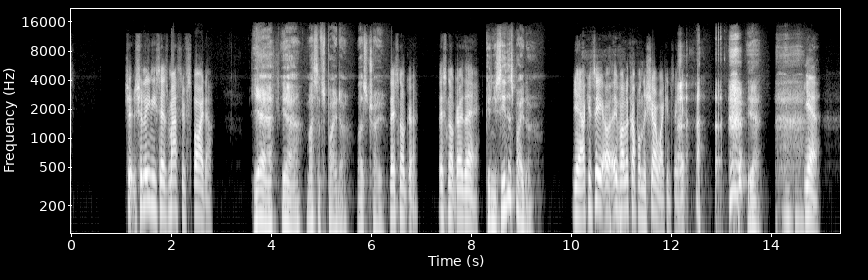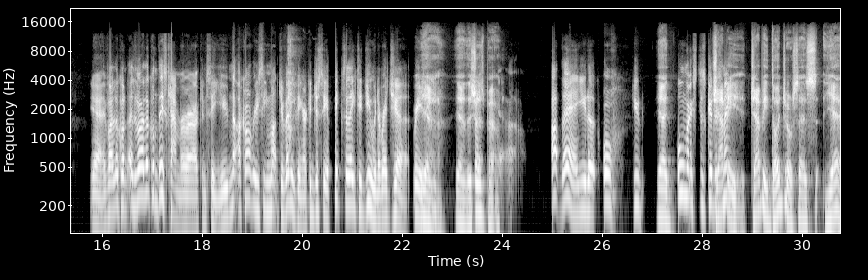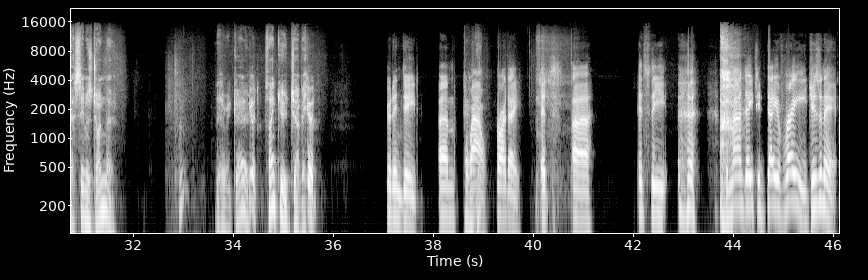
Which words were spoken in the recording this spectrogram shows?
Sh- Shalini says massive spider. Yeah, yeah, massive spider. That's true. Let's not go. Let's not go there. Can you see the spider? Yeah, I can see it. uh, If I look up on the show, I can see it. yeah. Yeah, yeah. If I look on, if I look on this camera, I can see you. No, I can't really see much of anything. I can just see a pixelated you in a red shirt. Really. Yeah, yeah, the show's better. Up there, you look. Oh, you Yeah, almost as good as me. Jabby, Jabby Dodger says, yeah, same as John now. Hmm. There we go. Good. Thank you, Jabby. Good. Good indeed. Um. Me? Wow. Friday. It's uh. It's the the mandated day of rage, isn't it?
